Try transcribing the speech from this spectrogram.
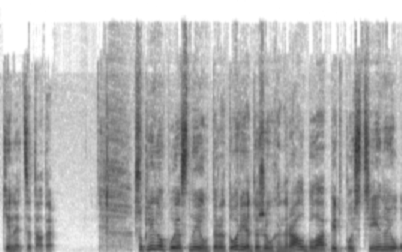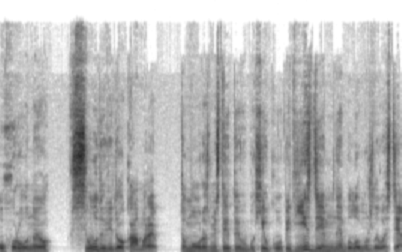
Кінець цитати. Шуклінов пояснив, територія, де жив генерал, була під постійною охороною. Всюди відеокамери. Тому розмістити вибухівку у під'їзді не було можливості.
